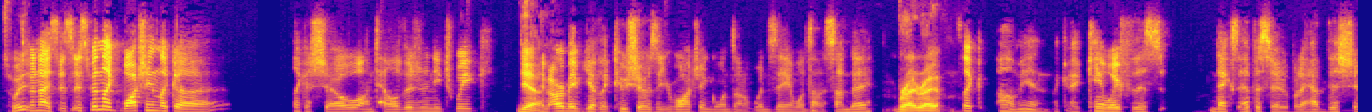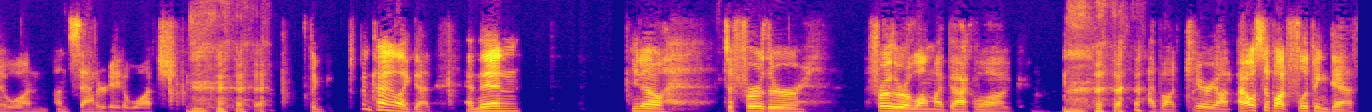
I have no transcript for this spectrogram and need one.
It's Sweet. been nice. It's it's been like watching like a like a show on television each week, Yeah. and or maybe you have like two shows that you're watching. One's on a Wednesday and one's on a Sunday. Right. Right. It's like, oh man, like I can't wait for this next episode, but I have this show on on Saturday to watch. It's been it's been kind of like that. And then, you know, to further further along my backlog, I bought Carrion. I also bought Flipping Death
